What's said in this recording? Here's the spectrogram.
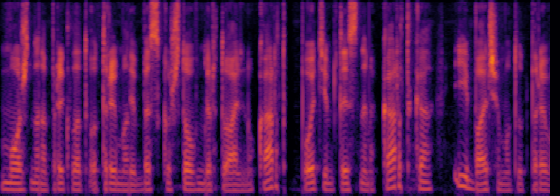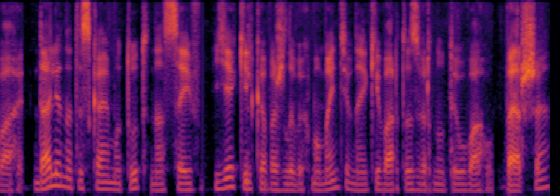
Можна, наприклад, отримати безкоштовну віртуальну карту, потім тиснемо картка і бачимо тут переваги. Далі натискаємо тут на Save. Є кілька важливих моментів, на які варто звернути увагу. Перше,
